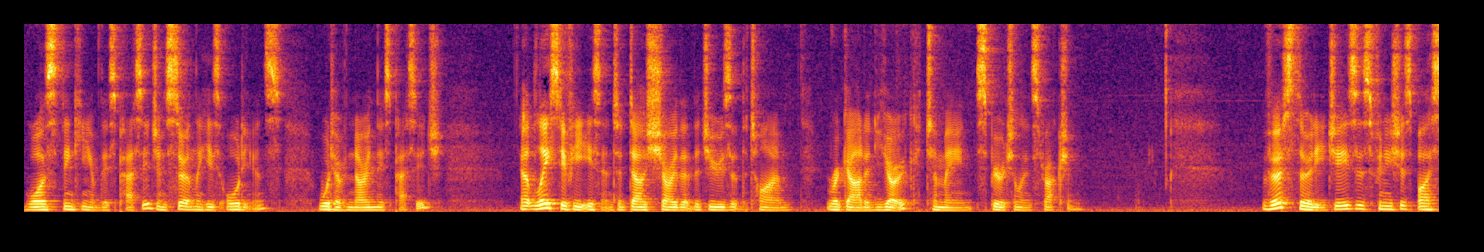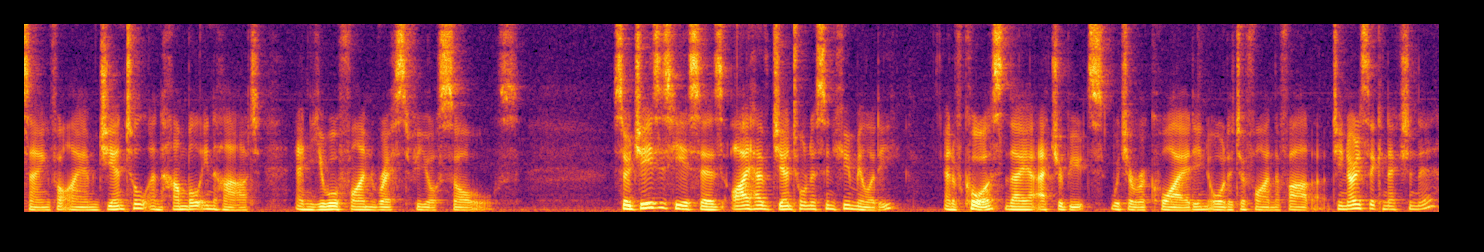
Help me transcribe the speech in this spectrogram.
was thinking of this passage, and certainly his audience would have known this passage. At least if he isn't, it does show that the Jews at the time regarded yoke to mean spiritual instruction. Verse 30, Jesus finishes by saying, For I am gentle and humble in heart, and you will find rest for your souls. So Jesus here says, I have gentleness and humility, and of course, they are attributes which are required in order to find the Father. Do you notice the connection there?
